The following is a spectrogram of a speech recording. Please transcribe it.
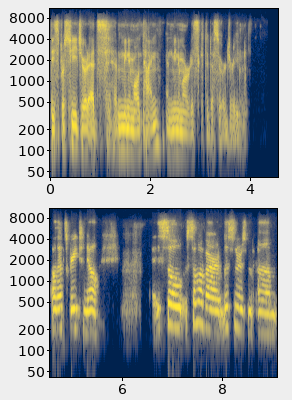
This procedure adds minimal time and minimal risk to the surgery. Oh, that's great to know. So, some of our listeners um,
